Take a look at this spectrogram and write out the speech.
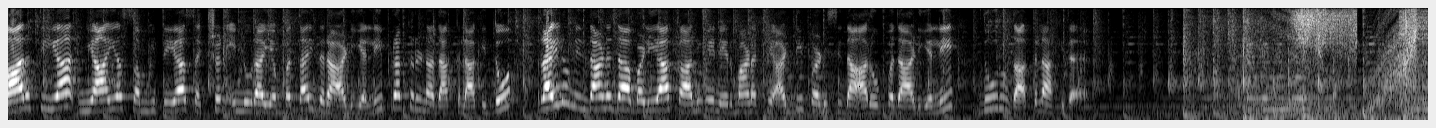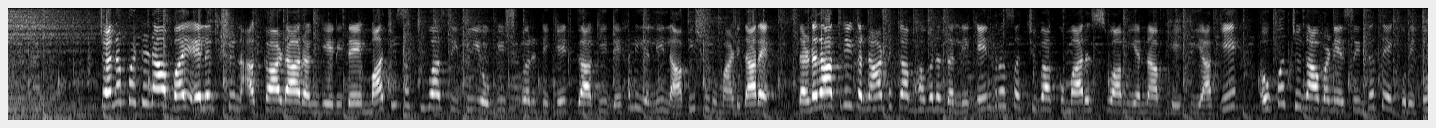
ಭಾರತೀಯ ನ್ಯಾಯ ಸಂಹಿತೆಯ ಸೆಕ್ಷನ್ ಇನ್ನೂರ ಎಂಬತ್ತೈದರ ಅಡಿಯಲ್ಲಿ ಪ್ರಕರಣ ದಾಖಲಾಗಿದ್ದು, ರೈಲು ನಿಲ್ದಾಣದ ಬಳಿಯ ಕಾಲುವೆ ನಿರ್ಮಾಣಕ್ಕೆ ಅಡ್ಡಿಪಡಿಸಿದ ಆರೋಪದ ಅಡಿಯಲ್ಲಿ ದೂರು ದಾಖಲಾಗಿದೆ. ಚನ್ನಪಟ್ಟಣ ಬೈ ಎಲೆಕ್ಷನ್ ಅಖಾಡ ರಂಗೇರಿದೆ. ಮಾಜಿ ಸಚಿವ ಸಿಪಿ ಯೋಗೇಶ್ವರ್ ಟಿಕೆಟ್ಗಾಗಿ ದೆಹಲಿಯಲ್ಲಿ ಲಾಬಿ ಶುರು ಮಾಡಿದ್ದಾರೆ. ತಡರಾತ್ರಿ ಕರ್ನಾಟಕ ಭವನದಲ್ಲಿ ಕೇಂದ್ರ ಸಚಿವ ಕುಮಾರಸ್ವಾಮಿಯನ್ನ ಭೇಟಿಯಾಗಿ ಉಪಚುನಾವಣೆ ಸಿದ್ಧತೆ ಕುರಿತು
